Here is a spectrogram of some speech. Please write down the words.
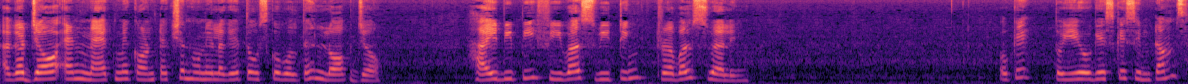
अगर जॉ एंड नेक में कॉन्ट्रेक्शन होने लगे तो उसको बोलते हैं lockjaw high BP fever sweating trouble swelling okay तो ये हो गए इसके सिम्टम्स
